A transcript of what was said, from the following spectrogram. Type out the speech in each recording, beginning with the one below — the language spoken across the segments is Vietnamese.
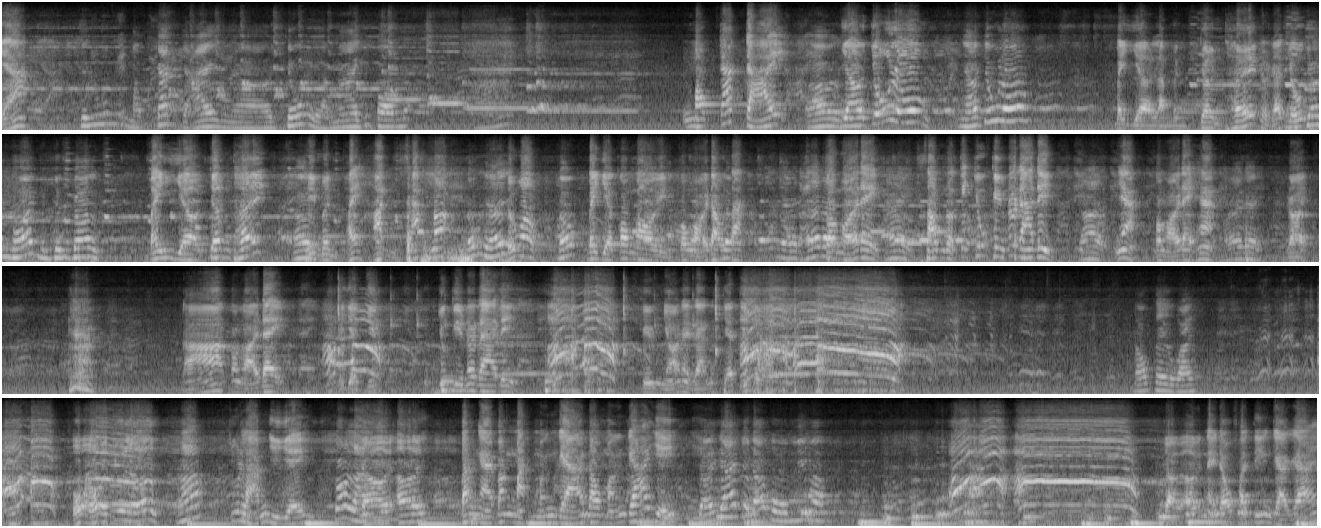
dạ. Chính mọc cát chạy nhờ chú làm mai cái con đó. Một cát trại ờ. Giờ chú luôn. Nhờ chú luôn. Bây giờ là mình trên thế rồi đó chú. Trên thế mình trên cơ. Bây giờ trên thế Ừ. thì mình phải hành sát nó. Đúng vậy. Đúng không? Đúng. Bây giờ con ngồi con ngồi ở đâu ta? đại đó. Con ngồi ở đây. Đây. Xong rồi cái chú kêu nó ra đi. Rồi. Nha con ngồi ở đây ha. Ngồi đây. Rồi. Đó con ngồi ở đây bây giờ chú chú kêu nó ra đi. Kêu nhỏ này ra nó chết với tôi. Đâu kêu vậy? Ủa ủa chú lương. Hả? Chú làm gì vậy? Có làm trời gì? ơi ban ngày ban mặt con gà ở đâu con gái vậy? Đợi gái cho đỡ buồn vậy mà. Trời ơi cái này đâu phải tiếng gà gái.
